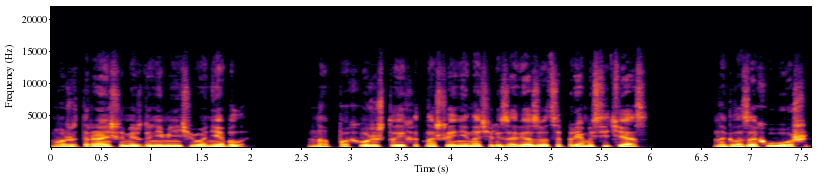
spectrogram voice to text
Может, раньше между ними ничего не было, но похоже, что их отношения начали завязываться прямо сейчас, на глазах Уоши.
